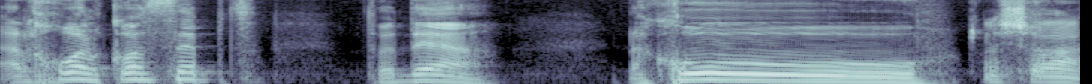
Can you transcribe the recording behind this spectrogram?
הלכו על קונספט, אתה יודע, לקחו השראה.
